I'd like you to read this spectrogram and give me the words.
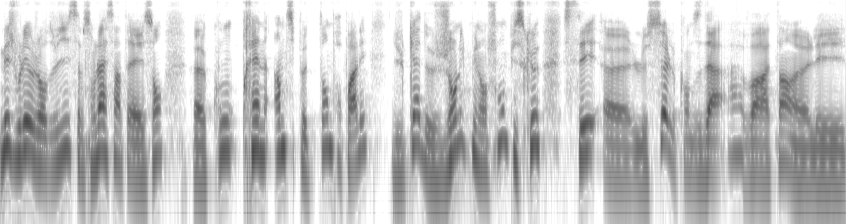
Mais je voulais aujourd'hui, ça me semblait assez intéressant, qu'on prenne un petit peu de temps pour parler du cas de Jean-Luc Mélenchon, puisque c'est le seul candidat à avoir atteint les,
